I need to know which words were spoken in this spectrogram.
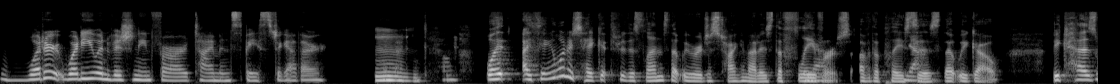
what are what are you envisioning for our time and space together Mm. Well, I think I want to take it through this lens that we were just talking about is the Yeah, flavors of the yeah, places that we go. Because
